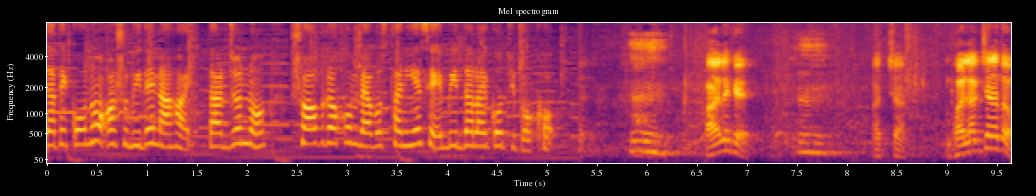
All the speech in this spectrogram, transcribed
যাতে কোনো অসুবিধে না হয়। তার জন্য সব রকম ব্যবস্থা নিয়েছে বিদ্যালয় কর্তৃপক্ষ। আচ্ছা ভয় লাগছে না তো?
